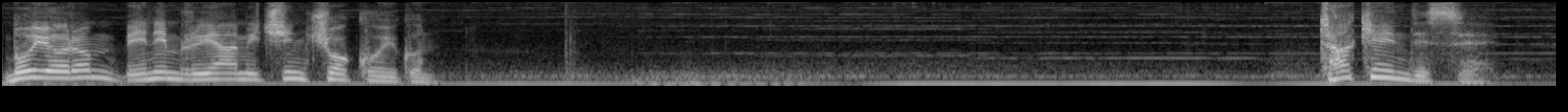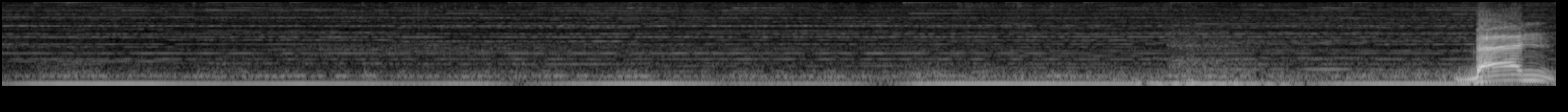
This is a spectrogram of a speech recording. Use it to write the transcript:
Bu yorum benim rüyam için çok uygun. Ta kendisi. Ben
